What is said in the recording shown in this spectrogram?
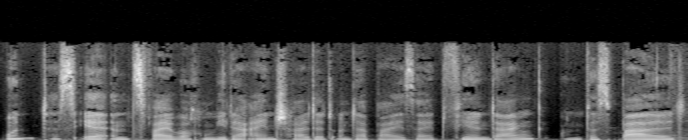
und dass ihr in zwei Wochen wieder einschaltet und dabei seid. Vielen Dank und bis bald.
